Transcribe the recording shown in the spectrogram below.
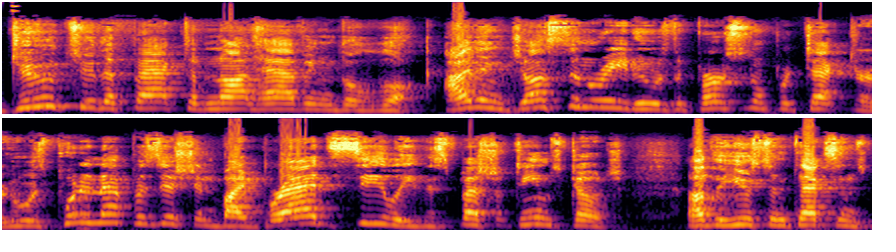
due to the fact of not having the look. I think Justin Reid, who was the personal protector, who was put in that position by Brad Seely, the special teams coach of the Houston Texans,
